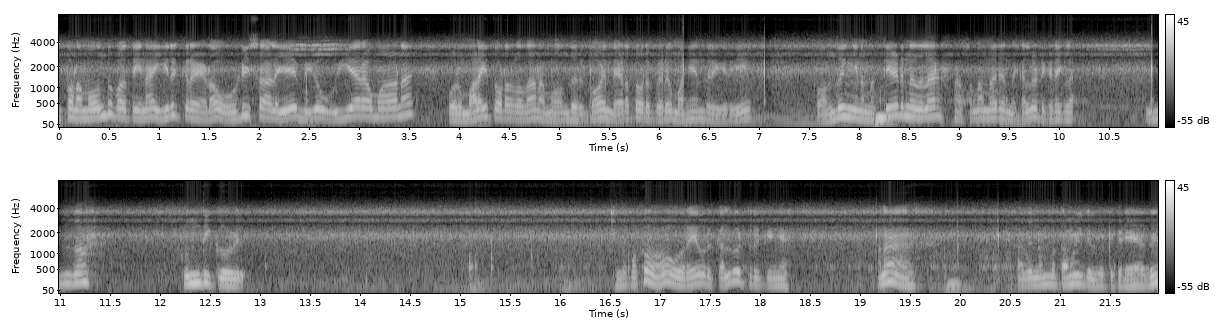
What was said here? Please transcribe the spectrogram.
இப்போ நம்ம வந்து பார்த்திங்கன்னா இருக்கிற இடம் ஒடிசாலேயே மிக உயரமான ஒரு மலைத்தொடரில் தான் நம்ம வந்து இருக்கோம் இந்த இடத்தோட பேர் மகேந்திரகிரி. இப்போ வந்து இங்கே நம்ம தேடினதில் நான் சொன்ன மாதிரி அந்த கல்வெட்டு கிடைக்கல. இதுதான் குந்தி கோவில். இந்த பக்கம் ஒரே ஒரு கல்வெட்டு இருக்குங்க. ஆனால் அது நம்ம தமிழ் கல்வெட்டு கிடையாது.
